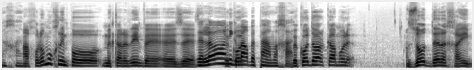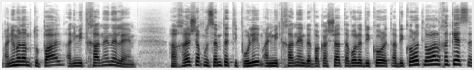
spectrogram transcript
נכון. אנחנו לא מוכרים פה מקררים וזה. זה לא וכל- נגמר בפעם אחת. וכל דבר כמה עולה. זאת דרך חיים. אני אומר למטופל, אני מתחנן אליהם. אחרי שאנחנו נסיים את הטיפולים, אני מתחנן, בבקשה, תבוא לביקורת. הביקורת לא עולה לך כסף.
